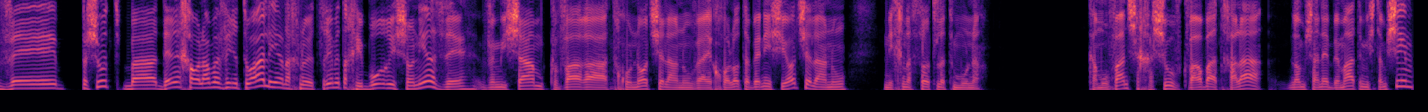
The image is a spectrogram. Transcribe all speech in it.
ופשוט בדרך העולם הווירטואלי אנחנו יוצרים את החיבור הראשוני הזה ומשם כבר התכונות שלנו והיכולות הבין אישיות שלנו נכנסות לתמונה. כמובן שחשוב כבר בהתחלה, לא משנה במה אתם משתמשים,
